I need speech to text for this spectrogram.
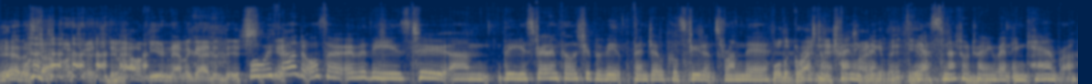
Yeah, that's right. what do? How have you navigated this? Well, we Yeah. found also over the years too, um, the Australian Fellowship of Evangelical Students run their Well, the great national training event, yeah. Yes, national Mm. training event in Canberra.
